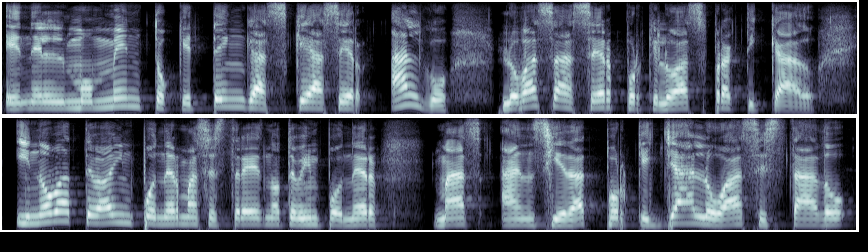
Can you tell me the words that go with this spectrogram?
en el momento que tengas que hacer algo, lo vas a hacer porque lo has practicado y no va, te va a imponer más estrés, no te va a imponer más ansiedad porque ya lo has estado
